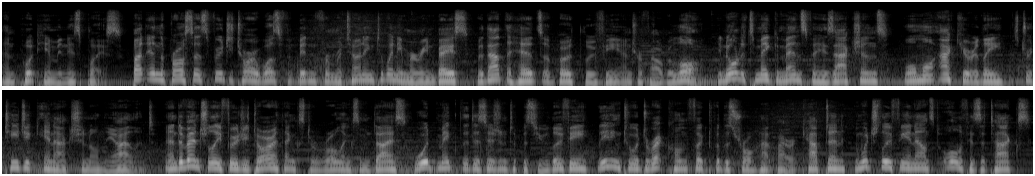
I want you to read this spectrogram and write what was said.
and put him him in his place. But in the process, Fujitora was forbidden from returning to any marine base without the heads of both Luffy and Trafalgar Law, in order to make amends for his actions, or more accurately, strategic inaction on the island. And eventually Fujitora, thanks to rolling some dice, would make the decision to pursue Luffy, leading to a direct conflict with the Straw Hat Pirate captain, in which Luffy announced all of his attacks,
